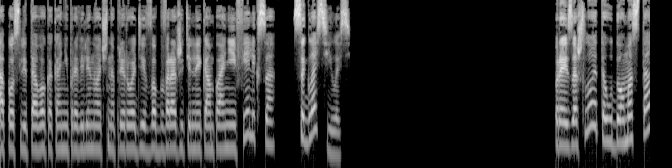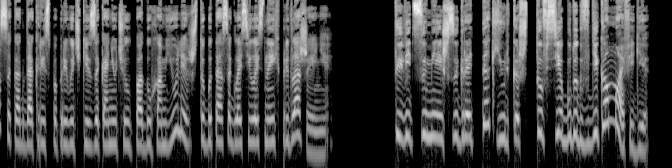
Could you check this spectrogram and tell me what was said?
А после того, как они провели ночь на природе в обворожительной компании Феликса, согласилась. Произошло это у дома Стаса, когда Крис по привычке законючил по духам Юли, чтобы та согласилась на их предложение. «Ты ведь сумеешь сыграть так, Юлька, что все будут в диком афиге!»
